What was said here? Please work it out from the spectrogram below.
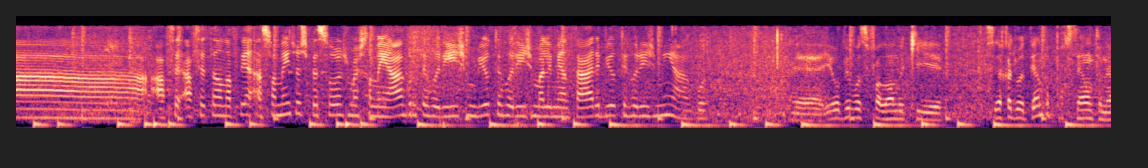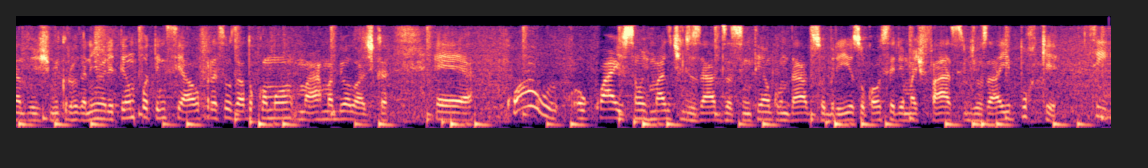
a, afetando a, somente as pessoas, mas também agroterrorismo, bioterrorismo alimentar e bioterrorismo em água. É, eu ouvi você falando que cerca de 80% né, dos micro-organismos tem um potencial para ser usado como uma arma biológica. É, qual ou quais são os mais utilizados? Assim, tem algum dado sobre isso? Qual seria mais fácil de usar e por quê? Sim,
